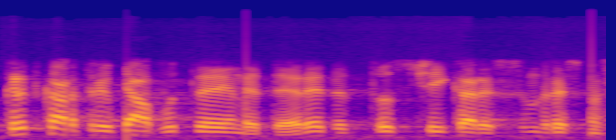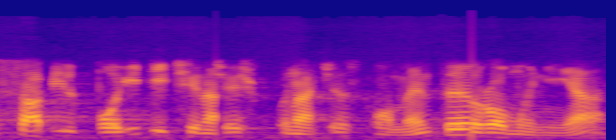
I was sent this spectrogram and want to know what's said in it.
cred că ar trebui avute în vedere de toți cei care sunt responsabili politici în, acest, în acest moment în România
